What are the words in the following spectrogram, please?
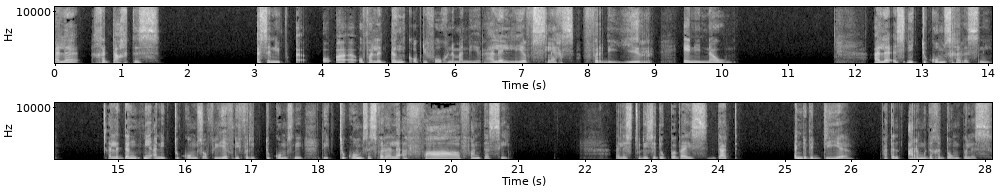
hulle gedagtes is in die uh, uh, of hulle dink op die volgende manier. Hulle leef slegs vir die hier en die nou. Hulle is nie toekomsgerus nie. Hulle dink nie aan die toekoms of leef nie vir die toekoms nie. Die toekoms is vir hulle 'n va fantasie. Hulle studies het ook bewys dat individue wat in armoede gedompel is,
